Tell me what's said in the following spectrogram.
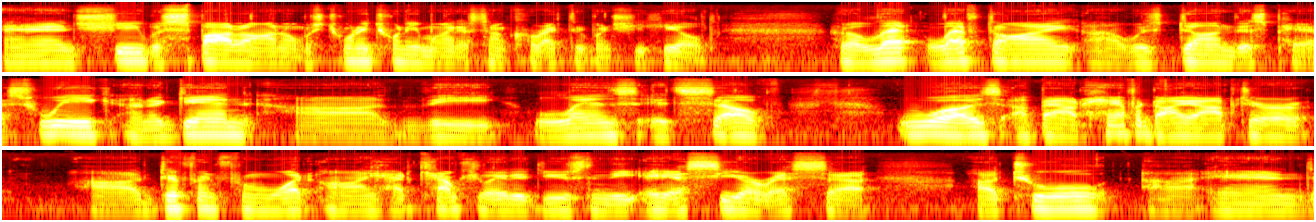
and she was spot on, almost 20 20 minus uncorrected when she healed. Her le- left eye uh, was done this past week, and again, uh, the lens itself was about half a diopter uh, different from what I had calculated using the ASCRS uh, uh, tool. Uh, and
